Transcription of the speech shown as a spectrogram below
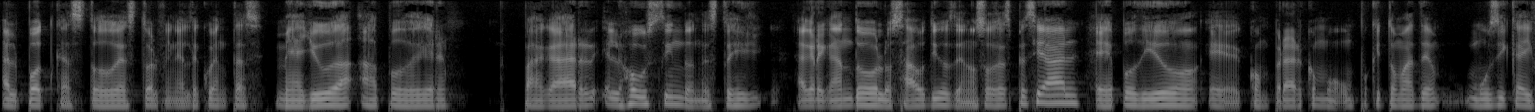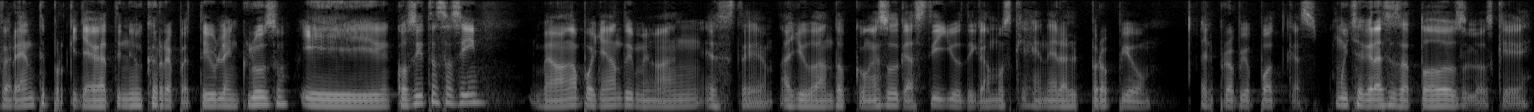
al podcast, todo esto al final de cuentas me ayuda a poder pagar el hosting donde estoy agregando los audios de Nosos Especial. He podido eh, comprar como un poquito más de música diferente porque ya había tenido que repetirla incluso. Y cositas así me van apoyando y me van este, ayudando con esos gastillos, digamos, que genera el propio, el propio podcast. Muchas gracias a todos los que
